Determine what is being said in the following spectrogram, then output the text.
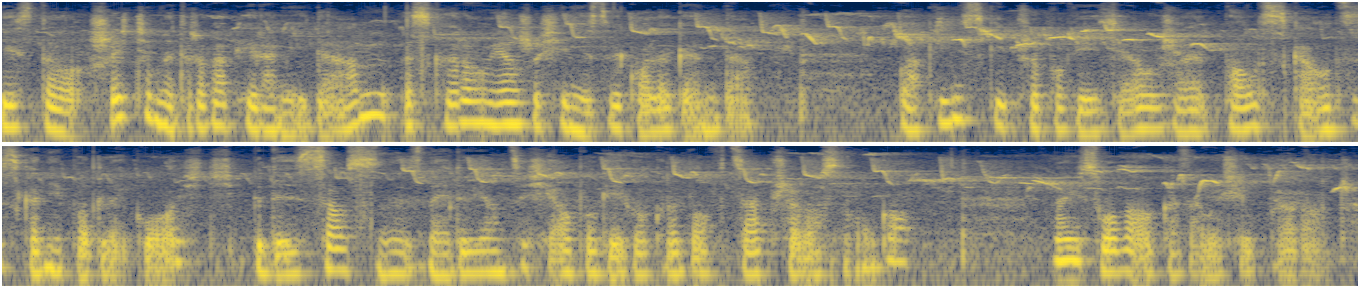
Jest to sześciometrowa piramida, z którą wiąże się niezwykła legenda. Łapiński przepowiedział, że Polska odzyska niepodległość, gdy sosny znajdujące się obok jego grobowca przerosną go. No i słowa okazały się prorocze.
